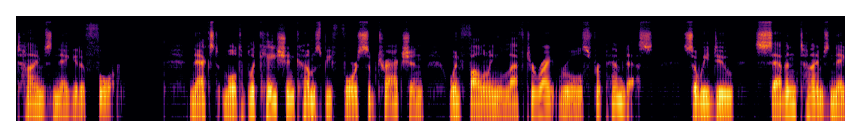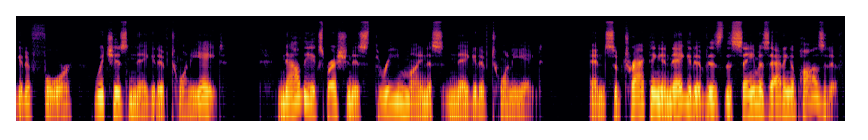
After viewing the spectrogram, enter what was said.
times negative 4. Next, multiplication comes before subtraction when following left to right rules for PEMDAS. So we do 7 times negative 4, which is negative 28. Now the expression is 3 minus negative 28. And subtracting a negative is the same as adding a positive.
